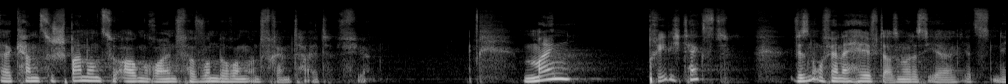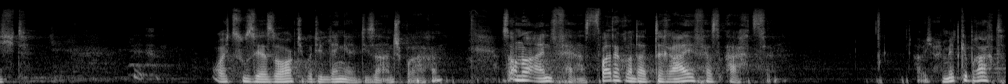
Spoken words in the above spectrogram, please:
äh, kann zu Spannung, zu Augenrollen, Verwunderung und Fremdheit führen. Mein Predigtext, wir sind ungefähr in der Hälfte, also nur, dass ihr jetzt nicht euch zu sehr sorgt über die Länge dieser Ansprache. Das ist auch nur ein Vers. 2. Korinther 3, Vers 18. Habe ich euch mitgebracht.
